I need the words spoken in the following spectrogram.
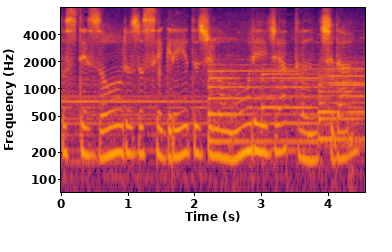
dos tesouros dos segredos de Lomúria e de Atlântida.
